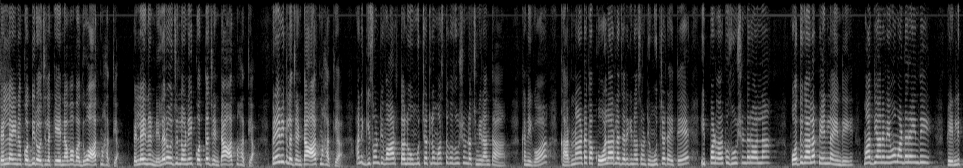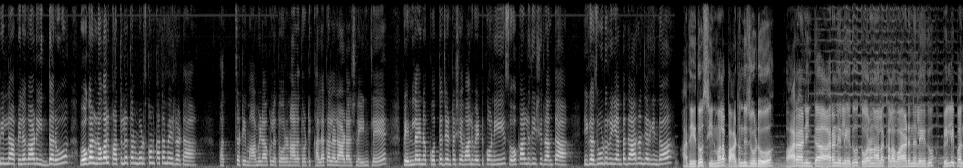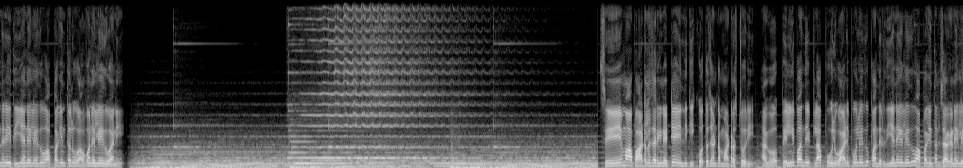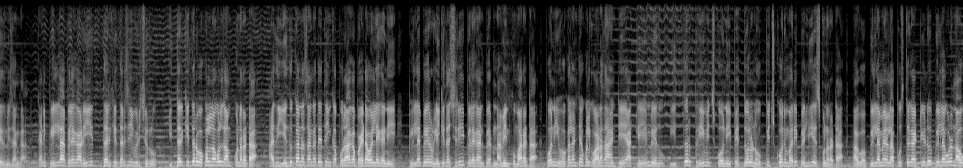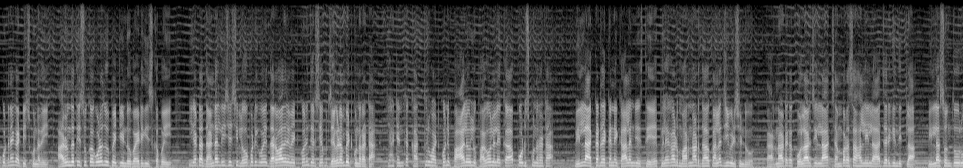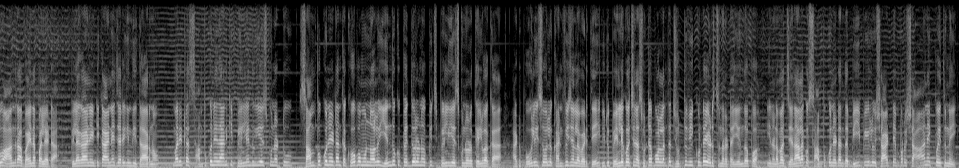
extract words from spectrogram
పెళ్ళైన కొద్ది రోజులకే నవవధు ఆత్మహత్య. పెళ్ళైన నెల రోజుల్లోనే కొత్త జంట ఆత్మహత్య. ప్రేమికుల జంట ఆత్మహత్య. అని గిసొంటి వార్తలు ముచ్చట్లు మస్తుగా చూసుండొచ్చు మీరంతా. కానీగో కర్ణాటక కోలార్లో జరిగిన ముచ్చటైతే ఇప్పటి వరకు చూసిండరు వల్ల పొద్దుగాల పెళ్ళయింది మధ్యాహ్నం ఏమో మర్డర్ అయింది పెళ్ళి పిల్ల పిల్లగాడు ఇద్దరు ఒగలు నొగలు కత్తులతో పొడుచుకొని కథమయ్యారట పచ్చటి మామిడాకుల తోరణాలతోటి కలకలలాడాల్సిన ఇంట్లే పెళ్ళైన కొత్త జంట శవాలు పెట్టుకొని సోకాళ్ళు తీసిర్రంతా. ఇక చూడు ఎంత దారుణం జరిగిందో? అదేదో సినిమాల పాటుంది చూడు. పారానింకా ఆరనే లేదు తోరణాల కల వారడనే లేదు పెళ్ళి పందిరి తీయనే లేదు అప్పగింతలు అవ్వనే లేదు అని. సేమ్ ఆ పాటలు జరిగినట్టే అయింది ఈ కొత్త జంట మర్డర్ స్టోరీ. అగో పెళ్ళి పందిట్లా పూలు వాడిపోలేదు పందిరి తీయనేయలేదు అప్పగింతలు జరగనే లేదు నిజంగా. కానీ పిల్ల పిల్లగాడు ఇద్దరికిద్దరు జీవిడిచుర్రు. ఇద్దరికిద్దరు ఒకరినొకరు చంపుకున్నారట. అది ఎందుకన్న సంగతి అయితే ఇంకా పురాగా బయట వల్లే గాని పిల్ల పేరు లిఖితశ్రీ పిల్లగాని పేరు నవీన్ కుమార్ అట. పోనీ ఒకలంటే ఒకరికి వడదా అంటే అట్లేం లేదు. ఇద్దరు ప్రేమించుకొని పెద్దోళ్ళను ఒప్పించుకొని మరీ పెళ్ళి చేసుకున్నారట. అగో పిల్ల మీద పుస్తక కట్టిడు పిల్ల కూడా నవ్వుకుంటూనే కట్టించుకున్నది. అరుంధతి సుక్క కూడా చూపెట్టిండు బయటకి తీసుకుపోయి. ఇగట దండలు తీసేసి లోపలికి పోయి దర్వాజలు పెట్టుకొని జరసేపు జగడం పెట్టుకున్నారట. యాటెనక కత్తులు పట్టుకొని పాలోళ్ళు పగోళ్ళు లెక్క పొడుచుకున్నారట. పిల్ల అక్కడిదక్కడనే కాలం చేస్తే పిల్లగాడు మర్నాడు దావకాంలో జీవిడిచిండు. కర్ణాటక కోలార్ జిల్లా చెంబరసహల్లిలా జరిగింది ఇట్లా పిల్ల సొంతూరు ఆంధ్ర బైనపల్లెట. పిల్లగాడింటికాయనే జరిగింది దారుణం. మరి ఇట్లా సంపుకునేదానికి పెళ్ళెందుకు చేసుకున్నట్టు? సంపుకునేటంత కోపం ఉన్నోళ్ళు ఎందుకు పెద్దోళ్ళను ఒప్పించి పెళ్ళి చేసుకున్నారో తెలియక అటు పోలీసోళ్ళు కన్ఫ్యూజన్లో పడితే ఇటు పెళ్ళికి వచ్చిన సుట్టపోళ్ళంతా జుట్టు విక్కుంటే ఏడుస్తున్నారట. ఏందోపో ఈ నడమ జనాలకు సంపుకునేటంత బీపీలు షార్ట్ టెంపర్ చాలా ఎక్కువైతున్నాయి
